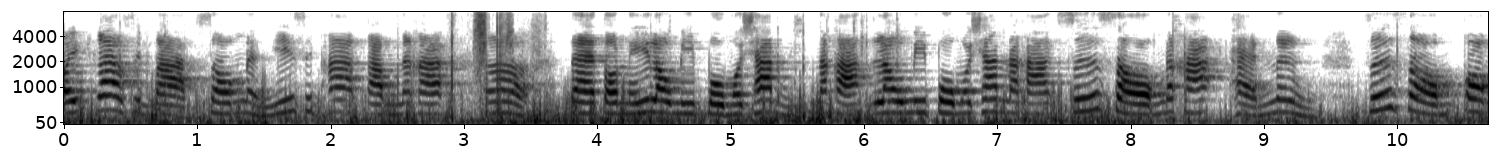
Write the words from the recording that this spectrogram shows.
990 บาทซองหนึ่ง25 กรัมนะคะเออแต่ตอนนี้เรามีโปรโมชั่นนะคะ เรามีโปรโมชั่นนะคะ ซื้อ 2 นะคะ แถม 1ซื้อ 2 กล่อง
